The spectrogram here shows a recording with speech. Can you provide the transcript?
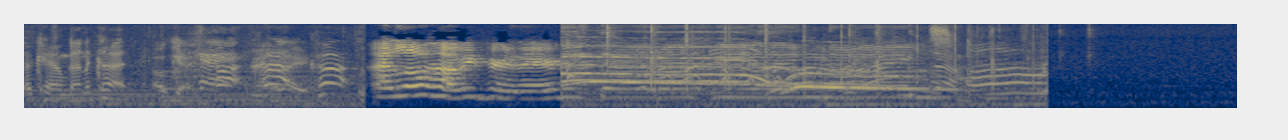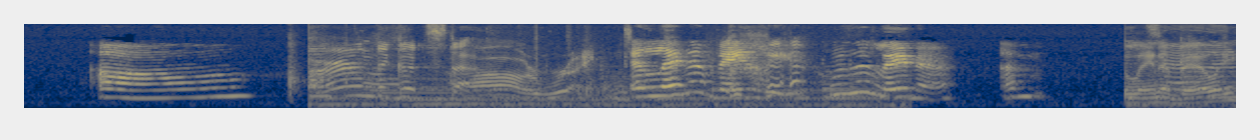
Okay, I'm gonna cut. Okay. Cut, cut, cut. I love having her there. Oh, Earn the good stuff. All right. Elena Bailey. Who's Elena? I'm. Elena Bailey?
